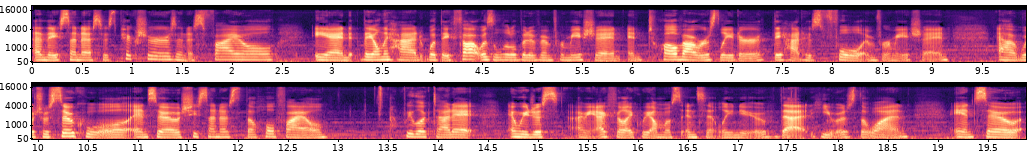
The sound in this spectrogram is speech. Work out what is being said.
And they sent us his pictures and his file and they only had what they thought was a little bit of information and 12 hours later they had his full information uh, which was so cool. And so she sent us the whole file. We looked at it and we just i mean i feel like we almost instantly knew that he was the one and so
